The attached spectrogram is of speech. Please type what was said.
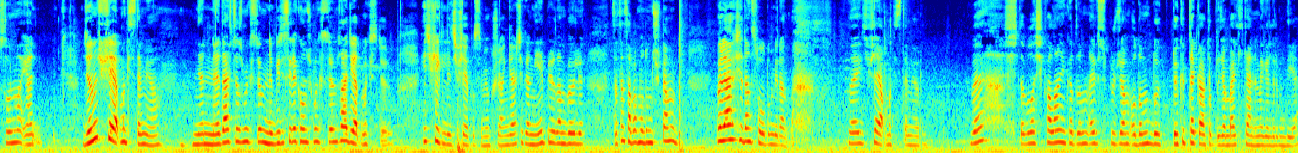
Sonra yani canım hiçbir şey yapmak istemiyor. Yani ne ders çalışmak istiyorum ne birisiyle konuşmak istiyorum. Sadece yatmak istiyorum. Hiçbir şekilde hiçbir şey yapasım yok şu an. Gerçekten niye birden böyle... Zaten sabah modum düşüktü ama böyle her şeyden soğudum bir anda. Ve hiçbir şey yapmak istemiyorum. Ve işte bulaşık falan yıkadım. Ev süpüreceğim. Odamı dö- döküp tekrar toplayacağım. Belki kendime gelirim diye.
